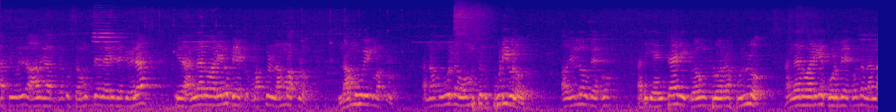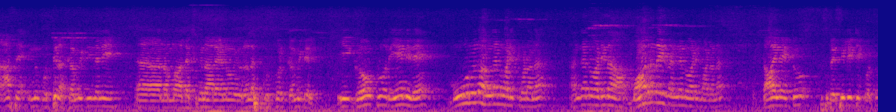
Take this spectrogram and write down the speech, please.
ಹಸಿ ಉಳಿದ್ರೆ ಹಾಲ್ಗೆ ಹಾಕ್ಬೇಕು ಸಂಸ್ಥೆ ನಡೀಬೇಕು ವಿನ ಇದು ಅಂಗನವಾಡಿನೂ ಬೇಕು. ಮಕ್ಕಳು ನಮ್ಮ ಮಕ್ಕಳು, ನಮ್ಮ ಊರಿನ ಮಕ್ಕಳು, ನಮ್ಮ ಊರಿನ ವಂಶದ ಕುಡಿಗಳು ಅವರು. ಅವ್ರು ಎಲ್ಲಿ ಹೋಗ್ಬೇಕು. ಅದಕ್ಕೆ ಎಂಟೈರ್ ಈ ಗ್ರೌಂಡ್ ಫ್ಲೋರ್ ಫುಲ್ಲು ಅಂಗನವಾಡಿಗೆ ಕೊಡಬೇಕು ಅಂತ ನನ್ನ ಆಸೆ. ಇನ್ನೂ ಗೊತ್ತಿಲ್ಲ. ಕಮಿಟಿನಲ್ಲಿ ನಮ್ಮ ಲಕ್ಷ್ಮೀನಾರಾಯಣ ಇವರೆಲ್ಲ ಕೂತ್ಕೊಂಡು ಕಮಿಟಿಯಲ್ಲಿ. ಈ ಗ್ರೌಂಡ್ ಫ್ಲೋರ್ ಏನಿದೆ, ಮೂರನ್ನು ಅಂಗನವಾಡಿ ಕೊಡೋಣ ಅಂಗನವಾಡಿನ ಮಾಡರ್ನೈಸ್ ಅಂಗನವಾಡಿ ಮಾಡೋಣ. ಟಾಯ್ಲೆಟು ಫೆಸಿಲಿಟಿ ಕೊಟ್ಟು.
